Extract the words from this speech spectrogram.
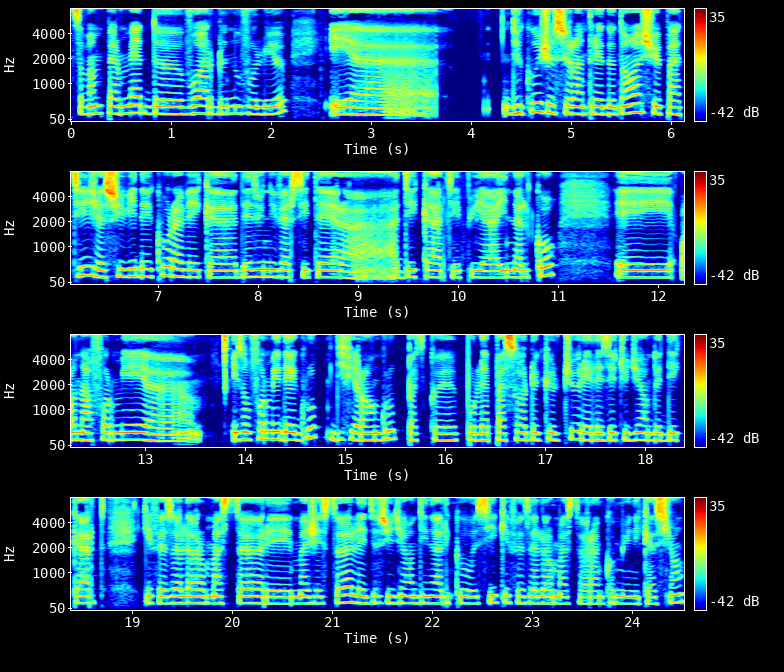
ça va me permettre de voir de nouveaux lieux. Et euh, du coup, je suis rentrée dedans, je suis partie, j'ai suivi des cours avec euh, des universitaires à, à Descartes et puis à Inalco. Et on a formé, euh, ils ont formé des groupes, différents groupes, parce que pour les passeurs de culture et les étudiants de Descartes qui faisaient leur master et magister, les étudiants d'Inalco aussi qui faisaient leur master en communication.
